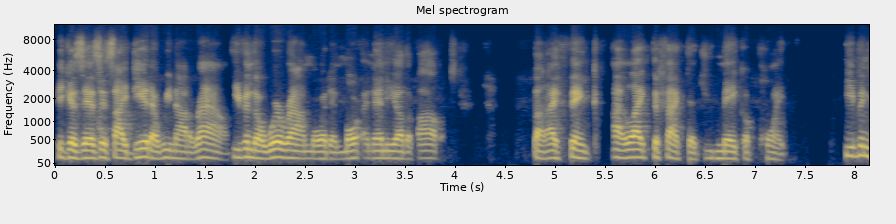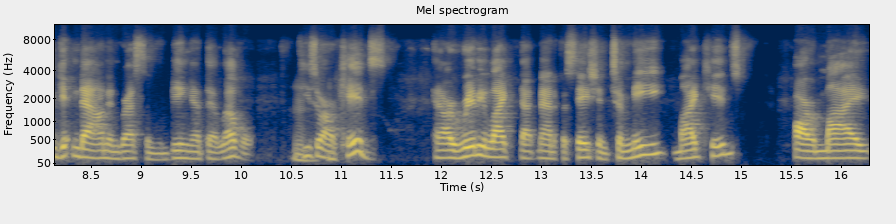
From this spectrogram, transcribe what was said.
because there's this idea that we're not around, even though we're around more than more than any other fathers. But I think I like the fact that you make a point, even getting down and wrestling and being at that level. Mm-hmm. These are our kids. And I really like that manifestation. To me, my kids are my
